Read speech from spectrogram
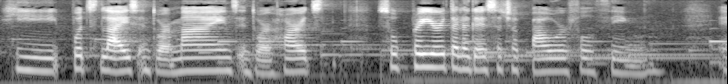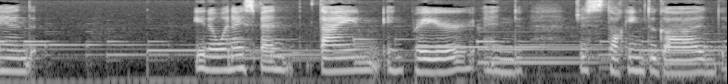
he puts lies into our minds, into our hearts. So prayer talaga is such a powerful thing. And you know, when I spend time in prayer and just talking to God,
